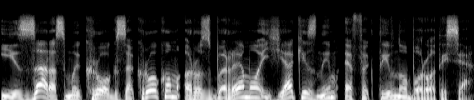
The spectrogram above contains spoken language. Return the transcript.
І зараз ми крок за кроком розберемо, як із ним ефективно боротися.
